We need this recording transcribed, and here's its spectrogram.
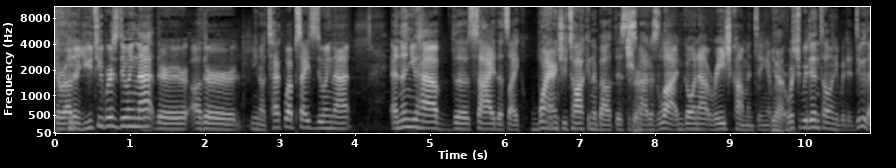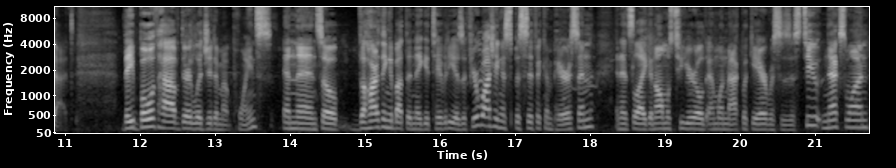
There are other YouTubers doing that. There are other, you know, tech websites doing that. And then you have the side that's like, why aren't you talking about this? This Sure. matters a lot, and going out rage commenting everywhere, Yeah. which we didn't tell anybody to do that. They both have their legitimate points. And then, so the hard thing about the negativity is if you're watching a specific comparison and it's like an almost two year old M1 MacBook Air versus this two, next one,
